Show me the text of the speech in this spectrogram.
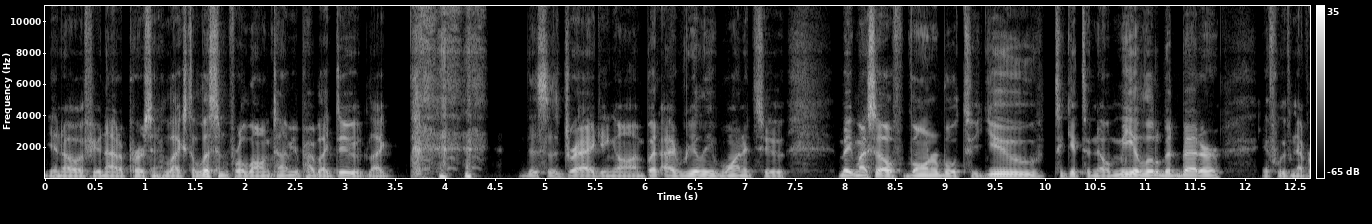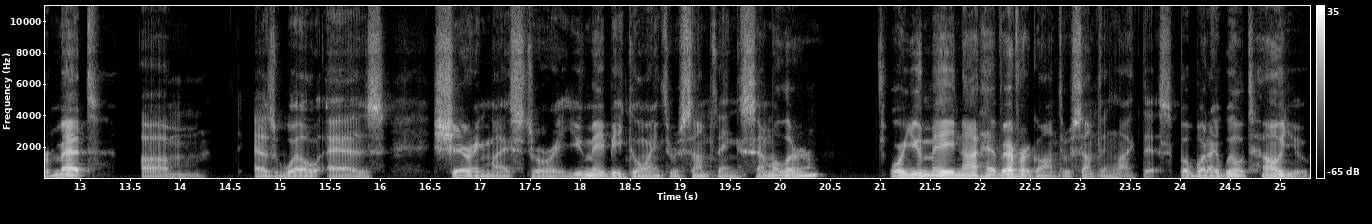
you know, if you're not a person who likes to listen for a long time, you're probably like, dude, like, this is dragging on. But I really wanted to make myself vulnerable to you, to get to know me a little bit better if we've never met, um, as well as sharing my story. You may be going through something similar, or you may not have ever gone through something like this. But what I will tell you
